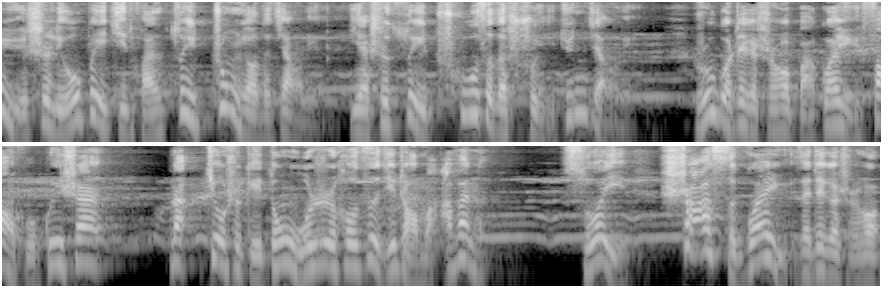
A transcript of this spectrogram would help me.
羽是刘备集团最重要的将领，也是最出色的水军将领。如果这个时候把关羽放虎归山，那就是给东吴日后自己找麻烦呢。所以杀死关羽，在这个时候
